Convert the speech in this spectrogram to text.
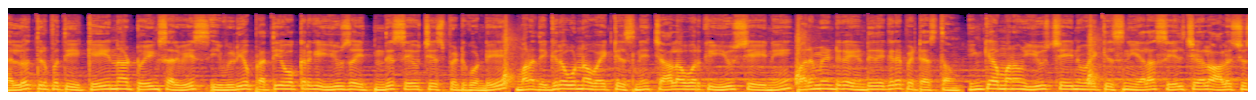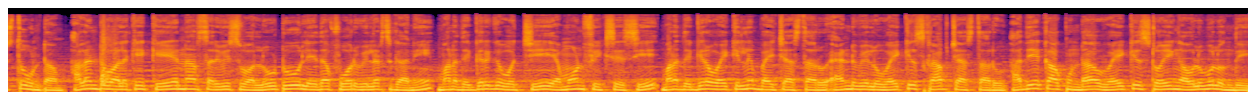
Hello Tirupati KNR towing service. ఈ వీడియో ప్రతి ఒక్కరికి యూజ్ అవుతుంది సేవ్ చేసి పెట్టుకోండి. మన దగ్గర ఉన్న వెహికల్స్ని చాలా వరకు యూజ్ చేయని పర్మనెంట్గా ఇంటి దగ్గరే పెట్టేస్తాం. ఇంకా మనం యూజ్ చేయని వెహికల్స్ని ఎలా సేల్ చేయాలో ఆలోచిస్తూ ఉంటాం. అలాంటి వాళ్ళకి కేఎన్ఆర్ సర్వీస్ వాళ్ళు టూ లేదా ఫోర్ వీలర్స్ గానీ మన దగ్గరికి వచ్చి అమౌంట్ ఫిక్స్ చేసి మన దగ్గర వెహికల్ని బై చేస్తారు అండ్ వీళ్ళు వెహికల్ స్క్రాప్ చేస్తారు. అదే కాకుండా వెహికల్స్ టోయింగ్ అవైలబుల్ ఉంది.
